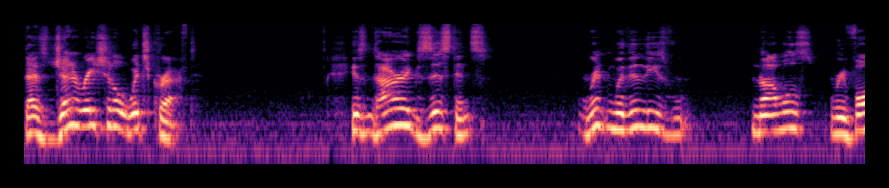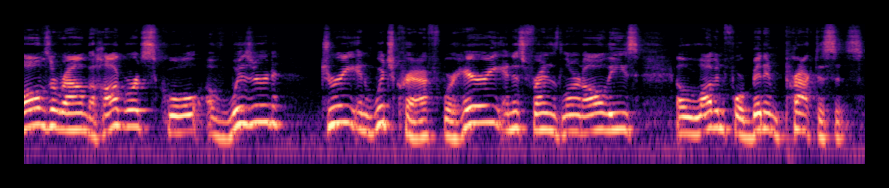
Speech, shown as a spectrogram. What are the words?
That's generational witchcraft. His entire existence, written within these novels, revolves around the Hogwarts School of Wizardry and Witchcraft, where Harry and his friends learn all these 11 forbidden practices.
